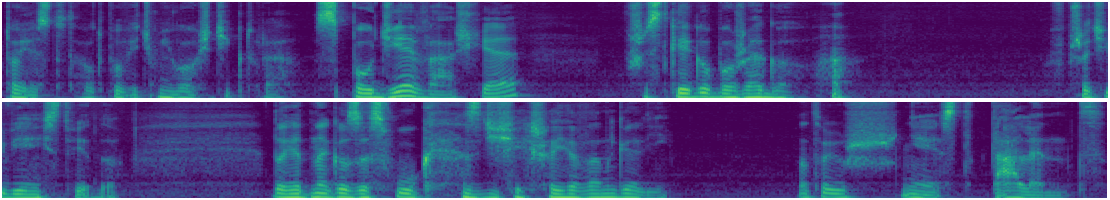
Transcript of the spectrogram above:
To jest ta odpowiedź miłości, która spodziewa się wszystkiego Bożego. Ha. W przeciwieństwie do, do jednego ze sług z dzisiejszej Ewangelii. No to już nie jest talent,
